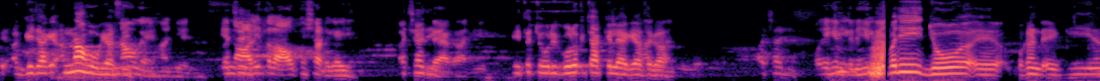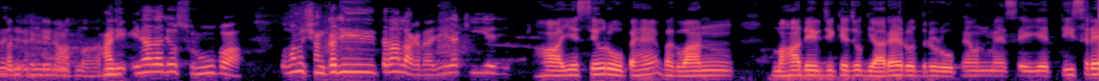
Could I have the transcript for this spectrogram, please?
ਤੇ ਅੱਗੇ ਜਾ ਕੇ ਅੰਨਾ ਹੋ ਗਿਆ ਸੀ। ਨਾ ਹੋ ਗਏ ਹਾਂਜੀ ਹਾਂਜੀ। ਇਹ ਨਾਲ ਹੀ ਤਲਾਬ ਉੱਥੇ ਛੱਡ ਗਿਆ ਜੀ। ਅੱਛਾ ਜੀ। ਬੈਗ ਹਾਂਜੀ। ਇੱਥੇ ਚੋਰੀ ਗੋਲਕ ਚੱਕ ਕੇ ਲੈ ਗਿਆ ਸੀਗਾ ਅੱਛਾ ਜੀ ਉਹਦੀ ਹਿੰਮਤ ਨਹੀਂ ਬਾਬਾ ਜੀ ਜੋ ਇਹ ਭਗੰਡ ਇਹ ਕੀ ਇਹਨਾਂ ਦਾ ਬੰਖੰਡੀ ਨਾਥ ਮਹਾਰਾਜ ਹਾਂਜੀ ਇਹਨਾਂ ਦਾ ਜੋ ਸਰੂਪ ਆ ਉਹ ਸਾਨੂੰ ਸ਼ੰਕਰ ਜੀ ਦੀ ਤਰ੍ਹਾਂ ਲੱਗਦਾ ਜੀ ਇਹਦਾ ਕੀ ਹੈ ਜੀ हाँ ये शिव रूप हैं भगवान महादेव जी के जो ग्यारह रुद्र रूप हैं उनमें से ये तीसरे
